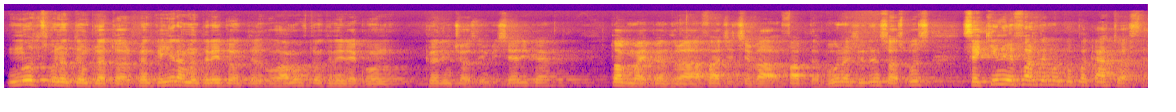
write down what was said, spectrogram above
Nu spun întâmplător, pentru că ieri am, întâlnit o, am avut o întâlnire cu un credincios din biserică, tocmai pentru a face ceva faptă bună și dânsul a spus, se chinuie foarte mult cu păcatul ăsta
